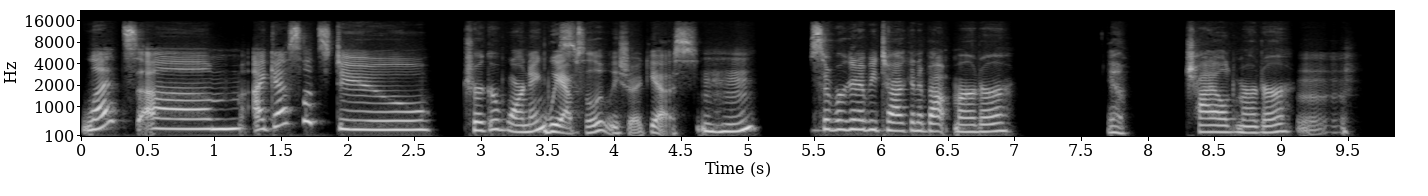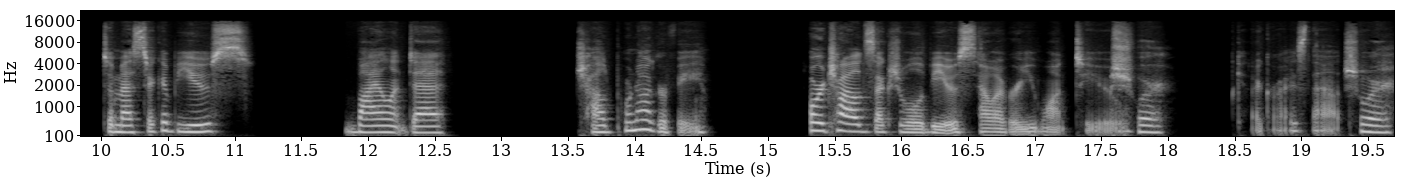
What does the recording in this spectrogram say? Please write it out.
Let's, um, I guess let's do trigger warnings. We absolutely should. Yes. hmm So we're going to be talking about murder. Yeah. Child murder. Mm. domestic abuse, violent death, child pornography, or child sexual abuse, however you want to Sure. categorize that. Sure.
